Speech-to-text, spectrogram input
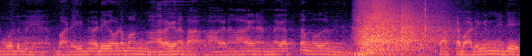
මොකද මේ බඩගින්න වැඩි ගමන මං අරගෙන කා- කාගෙන කාගෙන යන්න ගත්තා. මොකද මේ කට්ට බඩගින්න හිටියේ.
